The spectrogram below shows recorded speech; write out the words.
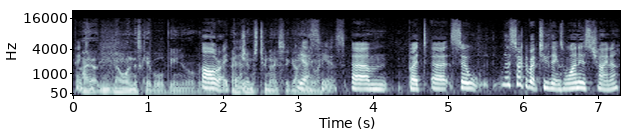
Thank I, you. no one is capable of being your overlord. All right, And then. Jim's too nice a guy yes, anyway. he is. Um, but uh, so let's talk about two things. One is China,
